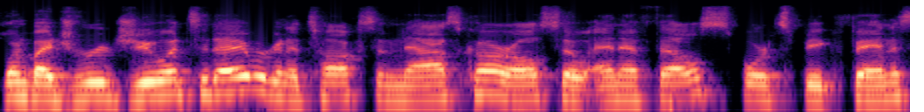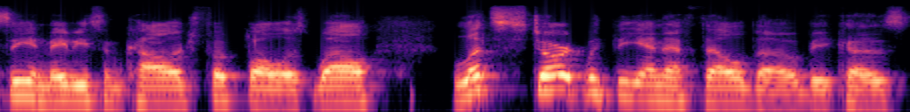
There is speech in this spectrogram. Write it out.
Joined by Drew Jewah today. We're going to talk some NASCAR, also NFL, Sports Speak Fantasy, and maybe some college football as well. Let's start with the NFL, though, because,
